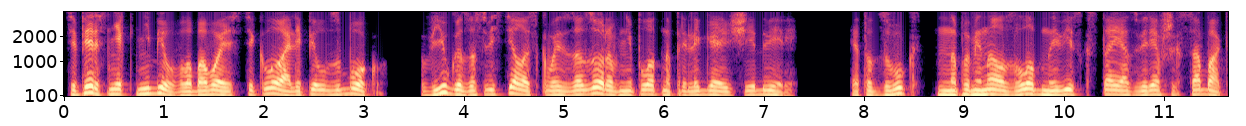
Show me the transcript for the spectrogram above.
Теперь снег не бил в лобовое стекло, а лепил сбоку. Вьюга засвистела сквозь зазоры в неплотно прилегающие двери. Этот звук напоминал злобный визг стаи озверевших собак,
